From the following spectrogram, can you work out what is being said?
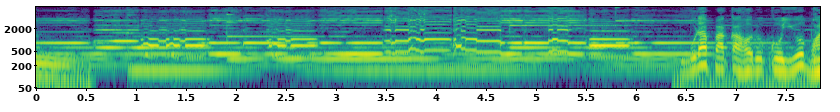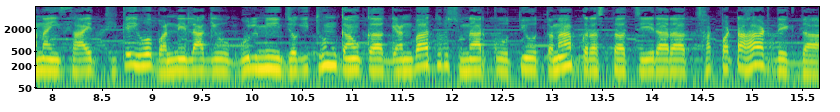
बुढापाकाहरूको यो भनाइ सायद ठिकै हो भन्ने लाग्यो गुल्मी जोगिथुम गाउँका ज्ञानबहादुर सुनारको त्यो तनावग्रस्त चेहरा र छटपटाहट देख्दा।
